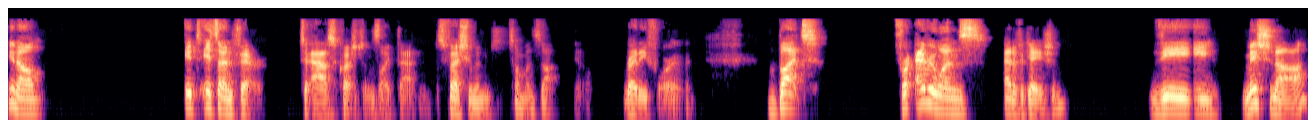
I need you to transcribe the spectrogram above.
you know, it's it's unfair to ask questions like that, especially when someone's not you know ready for it. But for everyone's edification, the Mishnah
